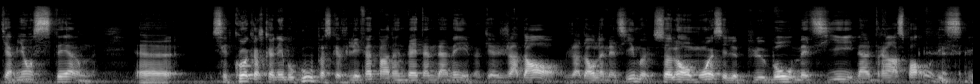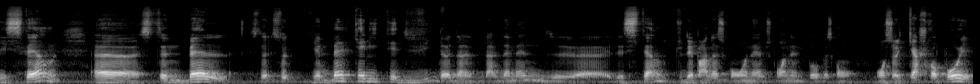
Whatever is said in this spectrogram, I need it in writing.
camion-citerne. Euh, c'est de quoi que je connais beaucoup parce que je l'ai fait pendant une vingtaine d'années. Que j'adore, j'adore le métier. Moi, selon moi, c'est le plus beau métier dans le transport, les, les citernes. Euh, c'est une belle, c'est- c'est- il y a une belle qualité de vie là, dans, dans le domaine euh, des citernes. Tout dépend de ce qu'on aime, ce qu'on n'aime pas, parce qu'on on se le cachera pas. Il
